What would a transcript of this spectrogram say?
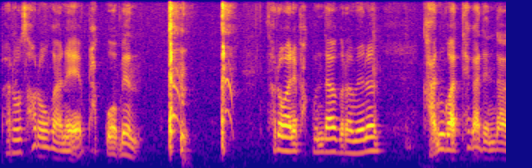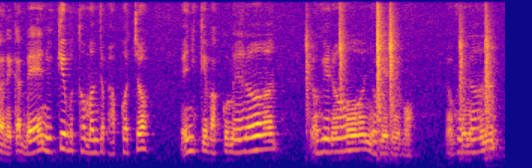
바로 서로 간에 바꾸면 서로 간에 바꾼다 그러면은 간과 태가 된다 그러니까 맨 윗개부터 먼저 바꿨죠. 맨 윗개 바꾸면은 여기는 요게 되고 여기는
